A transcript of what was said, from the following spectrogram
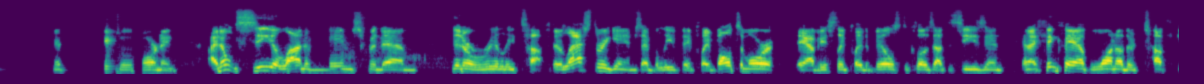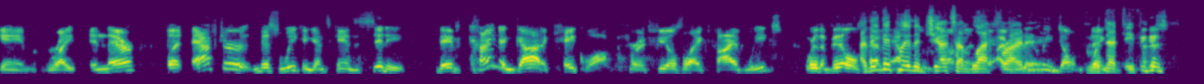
at this morning. I don't see a lot of games for them that are really tough. Their last three games, I believe they play Baltimore. They obviously play the Bills to close out the season. And I think they have one other tough game right in there. But after this week against Kansas City, they've kind of got a cakewalk for it feels like five weeks where the Bills. I think they play the Jets on Black so Friday. I really don't with that defense. because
